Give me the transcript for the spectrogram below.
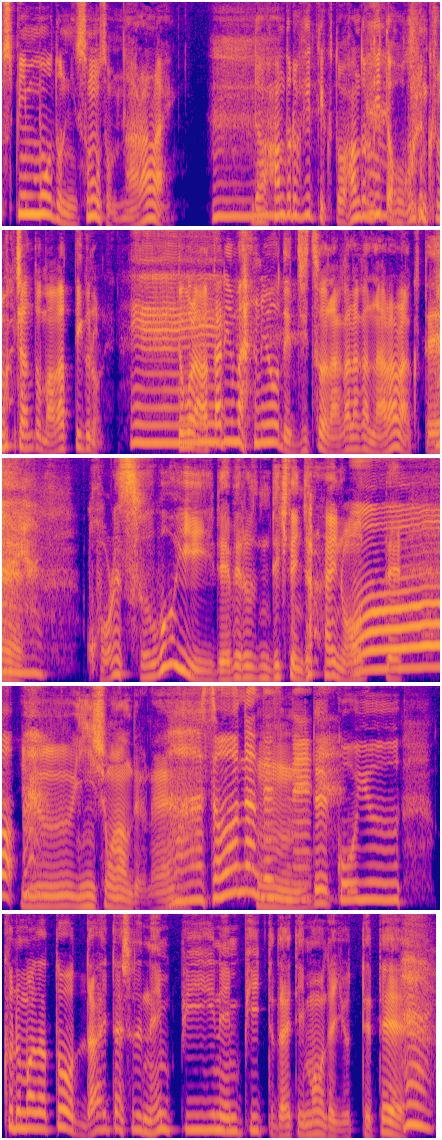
スピンモードにそもそもならない。でハンドル切っていくとハンドル切った方向に車ちゃんと曲がっていくのね。でこれ当たり前のようで実はなかなかならなくて、はいはい、これすごいレベルにできてんじゃないのっていう印象なんだよね。あそうなんですね。うん、でこういう車だと大体それ燃費燃費って大体今まで言ってて、はい、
